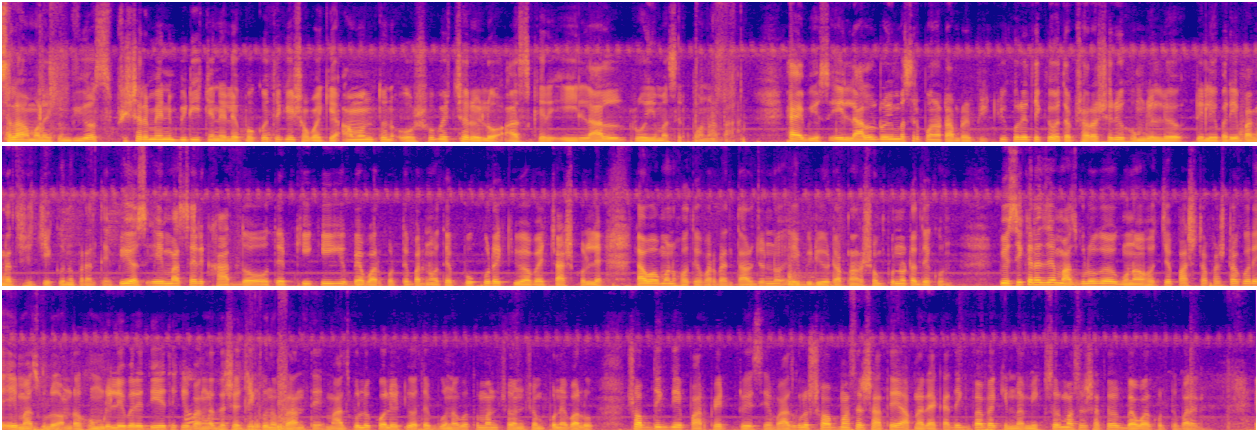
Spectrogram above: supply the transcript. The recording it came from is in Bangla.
আসসালামু আলাইকুম বিয়স ফিশারম্যান বিডি চ্যানেলের পক্ষ থেকে সবাইকে আমন্ত্রণ ও শুভেচ্ছা রইল আজকের এই লাল রুই মাছের পোনাটা। হ্যাঁ বিয়স এই লাল রুই মাছের পোনাটা আমরা বিক্রি করে থাকি অতএব সরাসরি হোম ডেলিভারি বাংলাদেশের যে কোনো প্রান্তে। বিয়স এই মাছের খাদ্য অতএব কী কী ব্যবহার করতে পারেন, অতএব পুকুরে কীভাবে চাষ করলে লাভবান হতে পারবেন, তার জন্য এই ভিডিওটা আপনারা সম্পূর্ণটা দেখুন। বিয়স এখানে যে মাছগুলো গোনা হচ্ছে, পাঁচটা পাঁচটা করে এই মাছগুলো আমরা হোম ডেলিভারি দিয়ে থাকি বাংলাদেশের যে কোনো প্রান্তে। মাছগুলো কোয়ালিটি অতএব গুণগত মান স্বয়ং সম্পূর্ণ ভালো, সব দিক দিয়ে পারফেক্ট রয়েছে। মাছগুলো সব মাছের সাথে আপনার একাধিকভাবে কিংবা মিক্সর মাছের সাথেও ব্যবহার করতে পারেন।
